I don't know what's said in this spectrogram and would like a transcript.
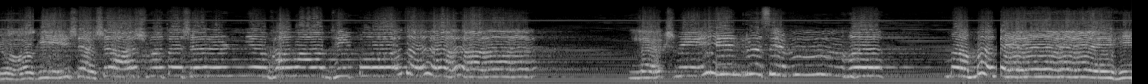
योगीश योगीशशाश्वतशरण्यभवाभिपोत लक्ष्मीन्द्रसिंह मम देहि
